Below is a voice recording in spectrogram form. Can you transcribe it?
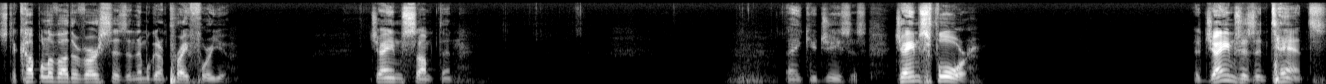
Just a couple of other verses, and then we're going to pray for you. James something. Thank you, Jesus. James 4. Now, James is intense.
